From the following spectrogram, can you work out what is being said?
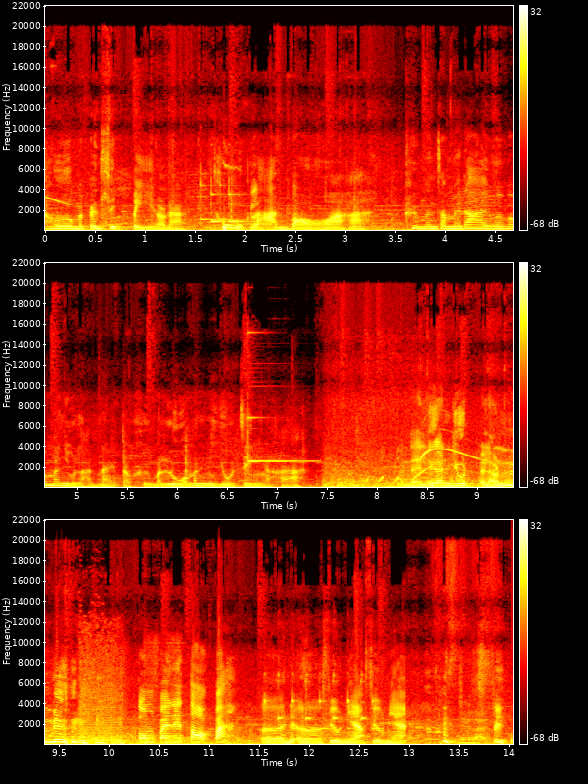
เธอมันเป็น 10 ปีแล้วนะ ถูกร้านบออะค่ะ คือมันจำไม่ได้เว้ยว่ามันอยู่ร้านไหน แต่คือมันรู้ว่ามันมีอยู่จริงอะค่ะมันได้เลื่อนหยุดไปแล้วหนึ่ง ตรงไปในตอกปะเออเออฟิลเนี้ยฟิลเนี้ยฟิล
